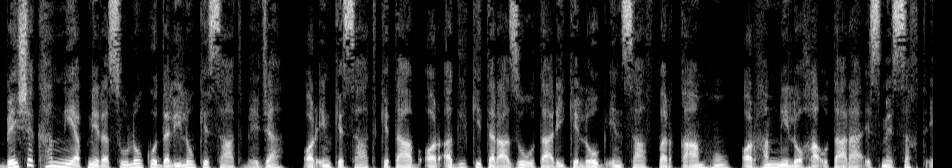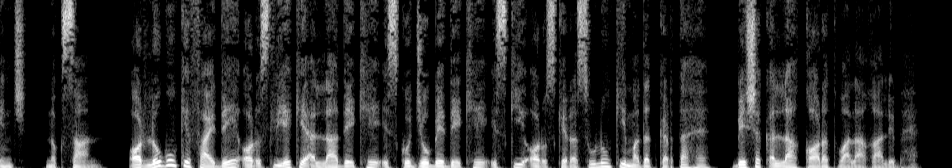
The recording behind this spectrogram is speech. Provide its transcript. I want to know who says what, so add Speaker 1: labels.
Speaker 1: بے شک ہم نے اپنے رسولوں کو دلیلوں کے ساتھ بھیجا اور ان کے ساتھ کتاب اور عدل کی ترازو اتاری کے لوگ انصاف پر کام ہوں اور ہم نے لوہا اتارا اس میں سخت انچ، نقصان۔ اور لوگوں کے فائدے اور اس لیے کہ اللہ دیکھے اس کو جو بے دیکھے اس کی اور اس کے رسولوں کی مدد کرتا ہے، بے شک اللہ قورت والا غالب ہے۔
